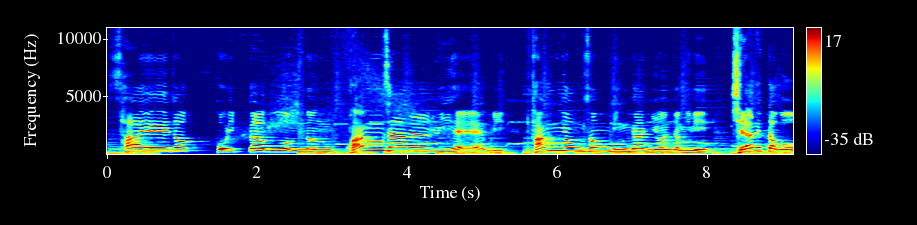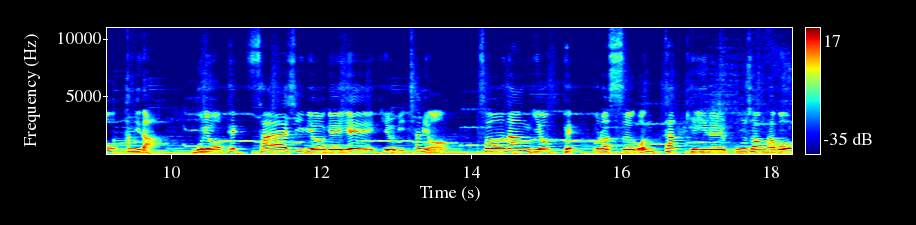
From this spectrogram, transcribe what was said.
사회적 고립가구 없는 광산을 위해 우리 박용성 민간위원장님이 제안했다고 합니다. 무려 140여 개의 기업이 참여 선한기업 100 플러스 원탁 K를 구성하고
